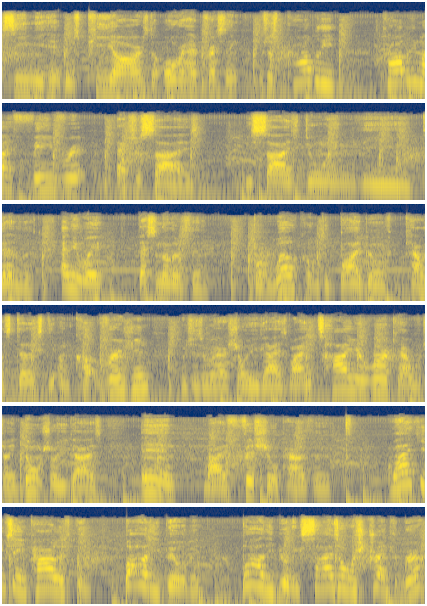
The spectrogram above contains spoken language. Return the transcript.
seeing me hit those PRs, the overhead pressing, which was probably probably my favorite exercise besides doing the deadlift. Anyway, that's another thing. But welcome to Bodybuilding Calisthenics, the uncut version, which is where I show you guys my entire workout, which I don't show you guys in my official powerlifting. Why I keep saying powerlifting? Bodybuilding. Bodybuilding. Size over strength, bruh.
